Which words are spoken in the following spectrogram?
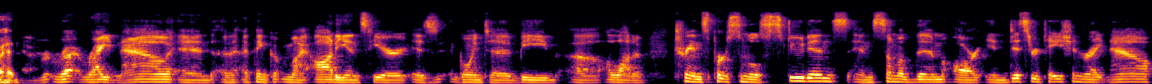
ahead. Right, now and i think my audience here is going to be uh, a lot of transpersonal students and some of them are in dissertation right now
